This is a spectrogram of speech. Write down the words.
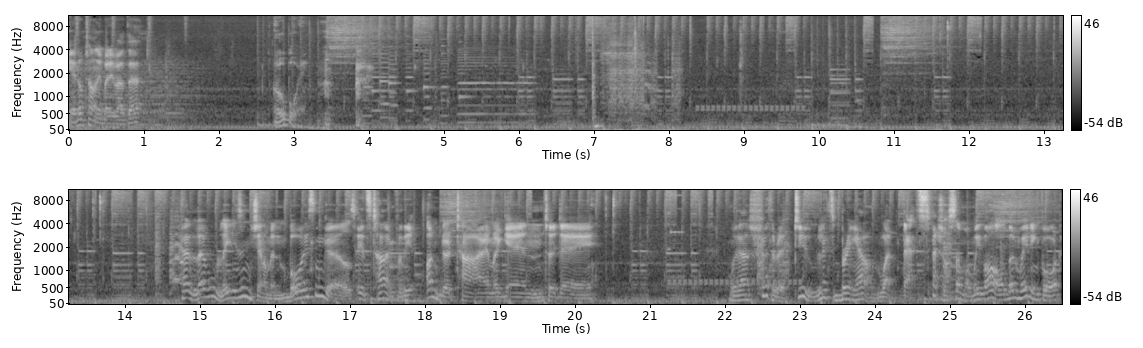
Yeah, don't tell anybody about that. Oh boy. Hello, ladies and gentlemen, boys and girls. It's time for the undertime again today. Without further ado, let's bring out what that special someone we've all been waiting for.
